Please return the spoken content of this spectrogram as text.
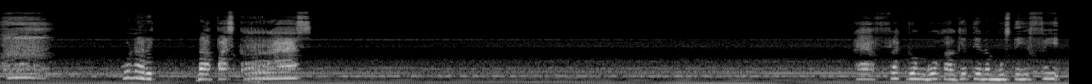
Gue narik napas keras. Refleks dong gue kaget dia nembus TV.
